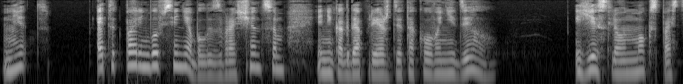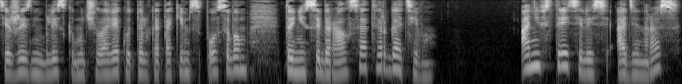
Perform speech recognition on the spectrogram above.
Нет, этот парень вовсе не был извращенцем и никогда прежде такого не делал. Если он мог спасти жизнь близкому человеку только таким способом, то не собирался отвергать его. Они встретились один раз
